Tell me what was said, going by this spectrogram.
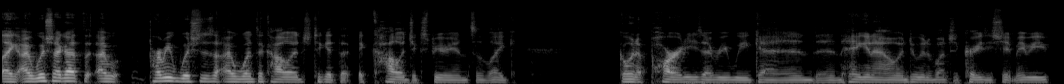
Like, I wish I got the. I part of me wishes I went to college to get the a college experience of like going to parties every weekend and hanging out and doing a bunch of crazy shit. Maybe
